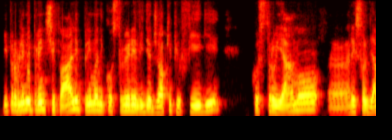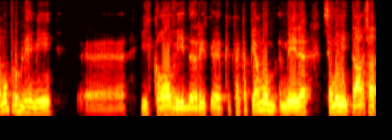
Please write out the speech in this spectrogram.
I problemi principali prima di costruire i videogiochi più fighi costruiamo, eh, risolviamo problemi, eh, il Covid, ri- eh, capiamo bene, siamo in, Ita- cioè,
